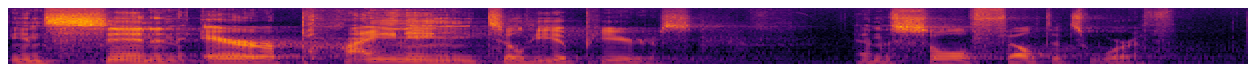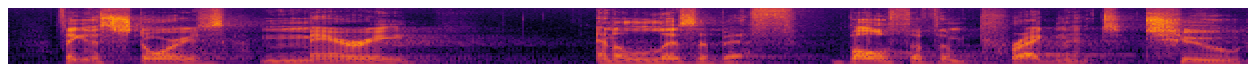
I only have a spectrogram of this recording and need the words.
in sin and error, pining till He appears. And the soul felt its worth. Think of the stories Mary and Elizabeth, both of them pregnant, two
